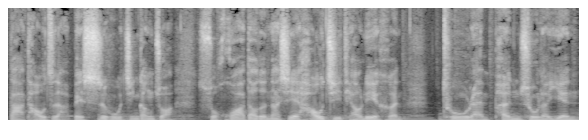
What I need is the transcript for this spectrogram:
大桃子啊被石虎金刚爪所画到的那些好几条裂痕，突然喷出了烟，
